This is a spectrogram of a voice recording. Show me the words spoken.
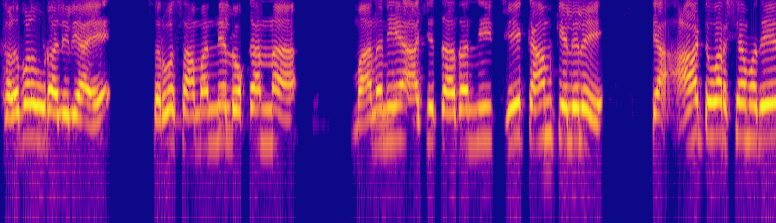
खळबळ उडालेली आहे. सर्वसामान्य लोकांना माननीय अजितदादांनी जे काम केलेले त्या आठ वर्षामध्ये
